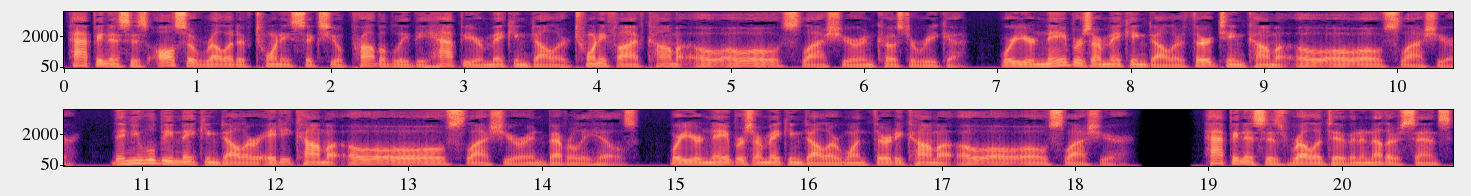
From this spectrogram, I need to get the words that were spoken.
Happiness is also relative 26 You'll probably be happier making $25,000 slash year in Costa Rica, where your neighbors are making $13,000 slash year, then you will be making $80,000 slash year in Beverly Hills, where your neighbors are making $130,000 slash year. Happiness is relative in another sense,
